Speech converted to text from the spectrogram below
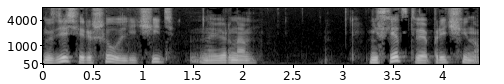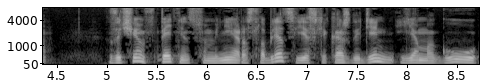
Но здесь я решил лечить, наверное, не следствие, а причину – Зачем в пятницу мне расслабляться, если каждый день я могу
